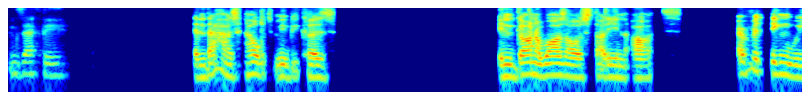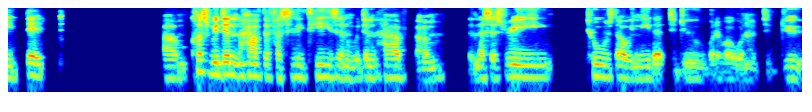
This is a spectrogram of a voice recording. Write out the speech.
exactly. And that has helped me because in Ghana, whilst I was studying arts, everything we did, because um, we didn't have the facilities and we didn't have um, the necessary tools that we needed to do whatever we wanted to do,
